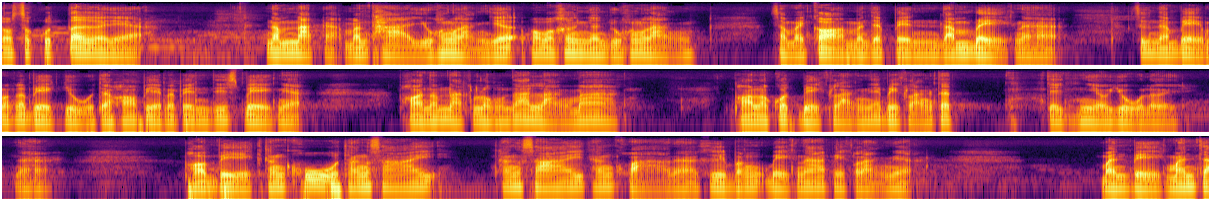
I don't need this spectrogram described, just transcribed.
รถสกูตเตอร์เนี่ยน้ำหนักอะมันถ่ายอยู่ข้างหลังเยอะเพราะว่าเครื่องยนต์อยู่ข้างหลัง สมัยก่อนมันจะเป็นดัมเบรกนะฮะ ซึ่งดัมเบรกมันก็เบรกอยู่ แต่พอเปลี่ยนมาเป็นดิสเบรกเนี่ย พอน้ำหนักลงด้านหลังมาก พอเรากดเบรกหลังเนี่ย เบรกหลังจะจะเหนียวอยู่เลยนะฮะ พอเบรกทั้งคู่ทั้งซ้าย ทั้งซ้ายทั้งขวานะ คือบังเบรกหน้าเบรกหลังเนี่ย มันเบรกมั่นใจ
